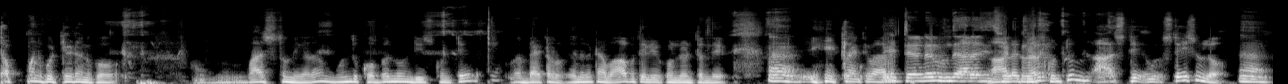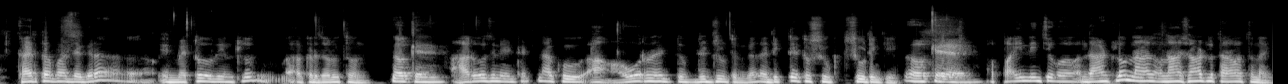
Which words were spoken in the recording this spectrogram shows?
తప్పని కొట్టాడు అనుకో వాస్తుంది కదా ముందు కొబ్బరి నూనె తీసుకుంటే బెటర్ ఎందుకంటే ఆ వాపు తెలియకుండా ఉంటుంది. ఇట్లాంటి. ఆలోచించుకుంటూ ఆ స్టేషన్లో ఖైరతాబాద్ దగ్గర ఈ మెట్రో దీంట్లో అక్కడ జరుగుతుంది. ఓకే. ఆ రోజున ఏంటంటే నాకు ఆ ఓవర్ నైట్ బ్రిడ్జ్ ఉంటుంది కదా డిక్టేటర్ షూటింగ్కి ఓకే. ఆ పై నుంచి దాంట్లో నా నా షాట్లు తర్వాత ఉన్నాయి.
